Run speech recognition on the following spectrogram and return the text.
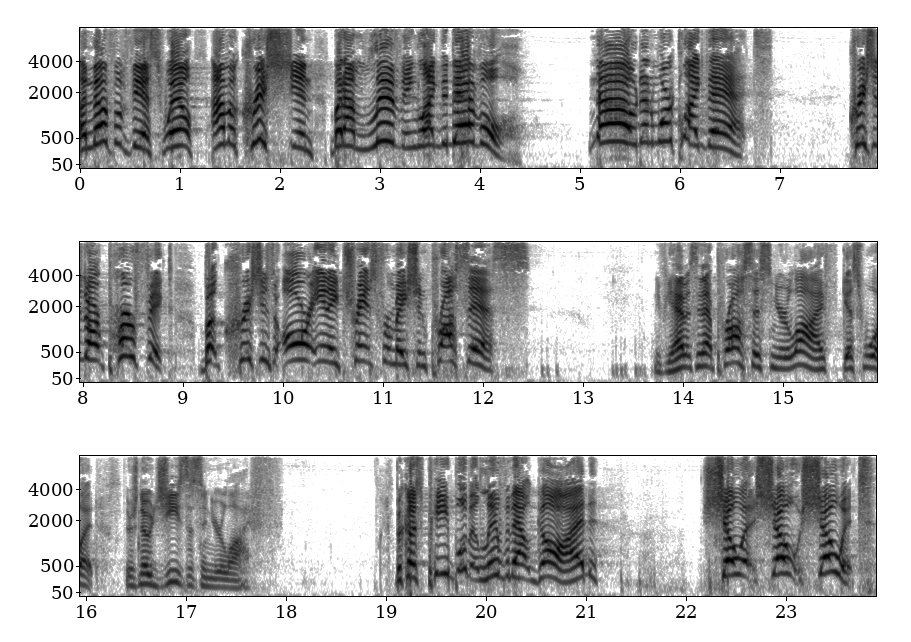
Enough of this. Well, I'm a Christian, but I'm living like the devil. No, it doesn't work like that. Christians aren't perfect, but Christians are in a transformation process. If you haven't seen that process in your life, guess what? There's no Jesus in your life. Because people that live without God show it, show, show it.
